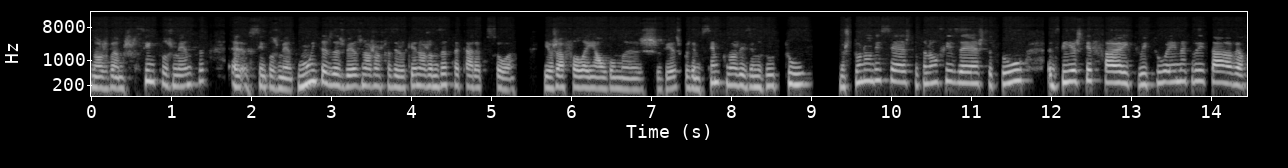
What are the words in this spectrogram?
nós vamos simplesmente, uh, simplesmente, muitas das vezes nós vamos fazer o quê? Nós vamos atacar a pessoa. Eu já falei algumas vezes, por exemplo, sempre que nós dizemos o tu, mas tu não disseste, tu não fizeste, tu devias ter feito e tu é inacreditável.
